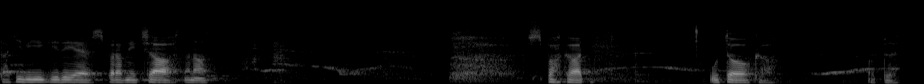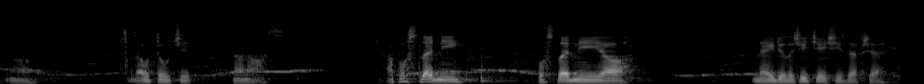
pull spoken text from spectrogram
Taky ví, kdy je správný čas na nás spakat útok a no, zautočit na nás. A poslední, poslední a nejdůležitější ze všech.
